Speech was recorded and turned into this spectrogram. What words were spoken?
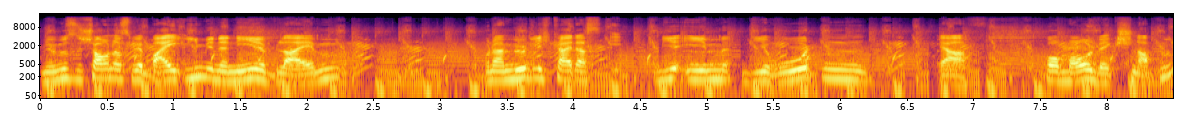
wir müssen schauen, dass wir bei ihm in der Nähe bleiben. Und eine Möglichkeit, dass wir ihm die roten, ja, vor Maul wegschnappen.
